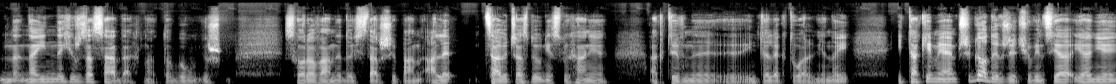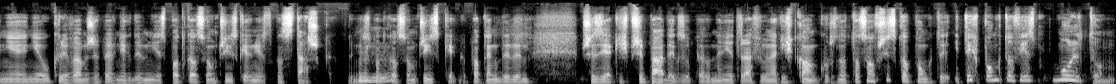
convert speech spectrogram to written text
na, na innych już zasadach. No, to był już schorowany, dość starszy pan, ale cały czas był niesłychanie aktywny y, intelektualnie. No i, i takie miałem przygody w życiu, więc ja, ja nie, nie, nie ukrywam, że pewnie gdybym nie spotkał Sączyńskiego, nie spotkał Staszka, gdybym nie Mhm. spotkał Sączyńskiego, potem gdybym przez jakiś przypadek zupełny nie trafił na jakiś konkurs, no to są wszystko punkty i tych punktów jest multum.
